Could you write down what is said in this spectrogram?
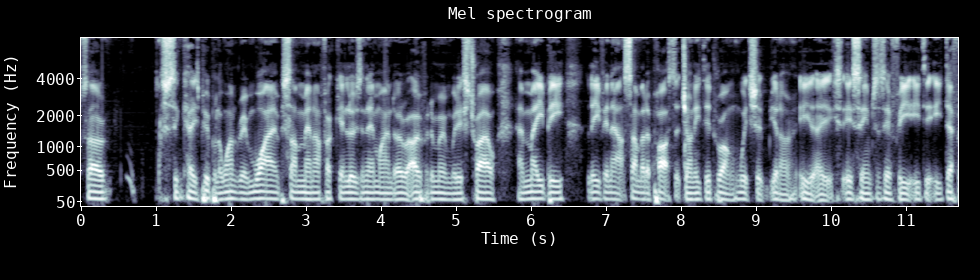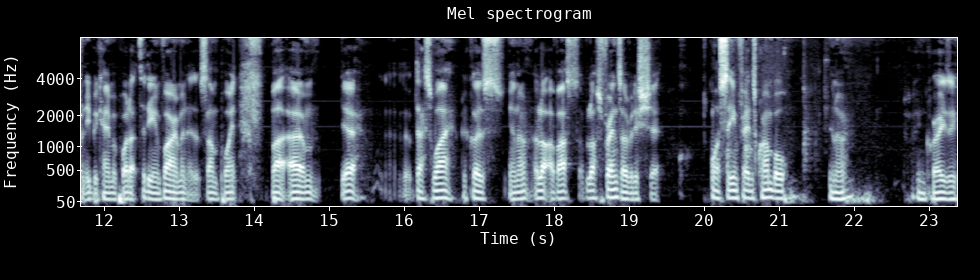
So, just in case people are wondering why some men are fucking losing their mind over, over the moon with this trial and maybe leaving out some of the parts that Johnny did wrong, which, you know, he, it, seems as if he, he, he definitely became a product of the environment at some point. But, um, yeah, That's why, because you know, a lot of us have lost friends over this shit, or seen friends crumble. You know, fucking crazy,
